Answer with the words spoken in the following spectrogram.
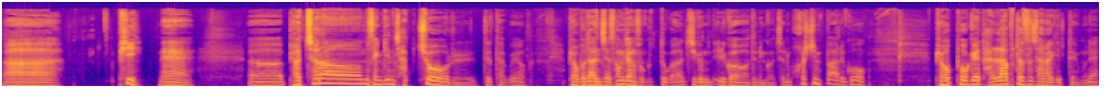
아, 피, 네. 어, 벼처럼 생긴 잡초를 뜻하고요. 벼보다 이제 성장 속도가 지금 읽어드린 것처럼 훨씬 빠르고 벼폭에 달라붙어서 자라기 때문에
